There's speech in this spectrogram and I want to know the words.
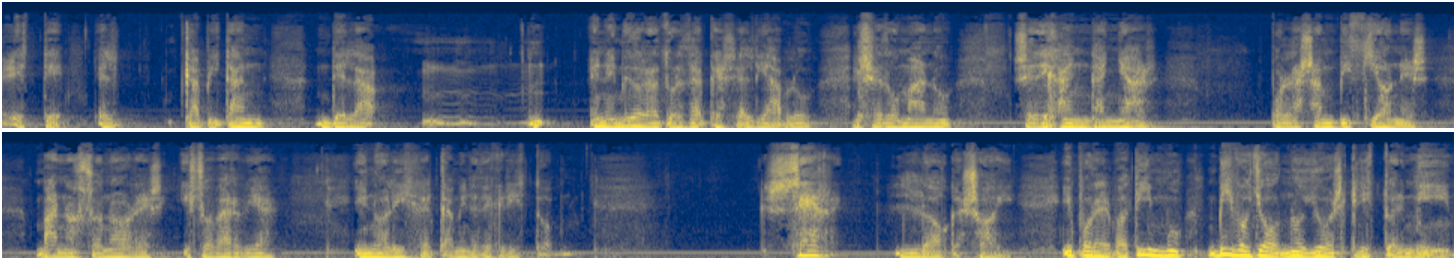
este, el capitán de la enemigo de la naturaleza que es el diablo, el ser humano, se deja engañar por las ambiciones, vanos honores y soberbias y no elige el camino de Cristo. Ser lo que soy. Y por el bautismo vivo yo, no yo es Cristo en mí.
